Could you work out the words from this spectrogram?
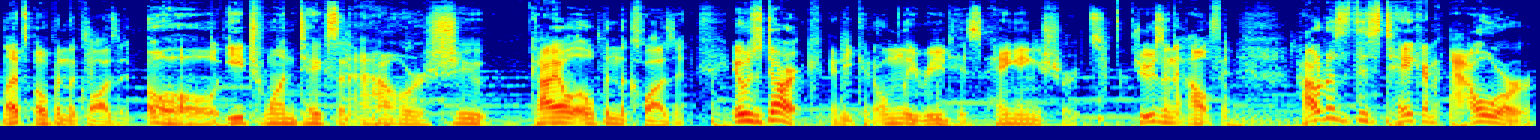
let's open the closet. Oh, each one takes an hour. Shoot. Kyle opened the closet. It was dark, and he could only read his hanging shirts. Choose an outfit. How does this take an hour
